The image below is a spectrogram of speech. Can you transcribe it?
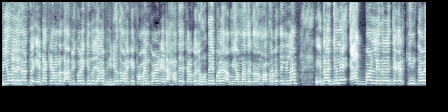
পিওর লেদার তো এটাকে আমরা দাবি করি কিন্তু যারা ভিডিওতে অনেকে কমেন্ট করেন এটা হাতের কারুকাজ হতেই পারে আমি আপনাদের কথা মাথা পেতে নিলাম। এটার জন্য একবার লেদারের জ্যাকেট কিনতে হবে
